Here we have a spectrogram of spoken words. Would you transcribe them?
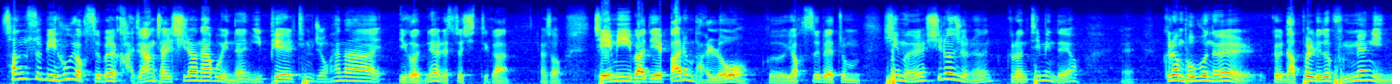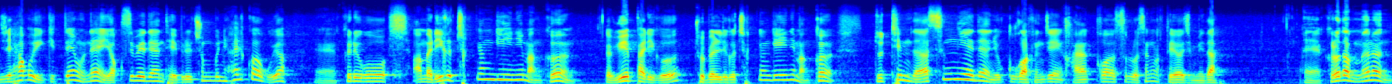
선수비 후 역습을 가장 잘 실현하고 있는 EPL 팀 중 하나이거든요. 레스터 시티가. 그래서 제미 바디의 빠른 발로 그 역습에 좀 힘을 실어주는 그런 팀인데요. 예, 그런 부분을 그 나폴리도 분명히 인지하고 있기 때문에 역습에 대한 대비를 충분히 할 거고요. 예, 그리고 아마 리그 첫 경기이니만큼 그러니까 UEFA 리그 조별리그 첫 경기이니만큼 두 팀 다 승리에 대한 욕구가 굉장히 강할 것으로 생각되어집니다. 예, 그러다 보면은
